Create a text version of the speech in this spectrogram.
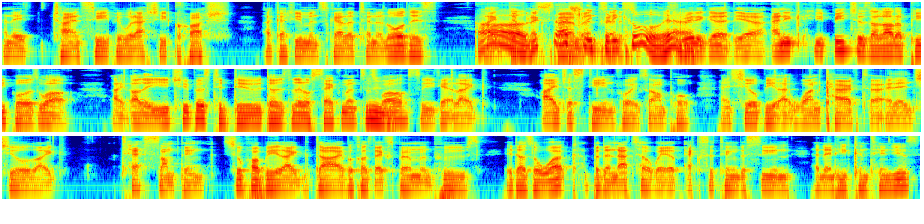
and they try and see if it would actually crush like a human skeleton and all these like oh, different this is actually pretty it's- cool. It's really good, yeah. And he he features a lot of people as well, like other YouTubers to do those little segments as Hmm. well. So you get like iJustine, for example, and she'll be like one character, and then she'll like test something. She'll probably like die because the experiment proves it doesn't work, but then that's her way of exiting the scene, and then he continues.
